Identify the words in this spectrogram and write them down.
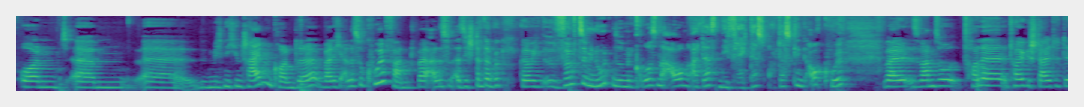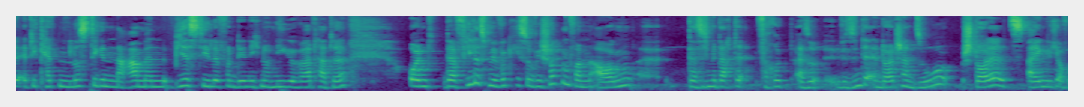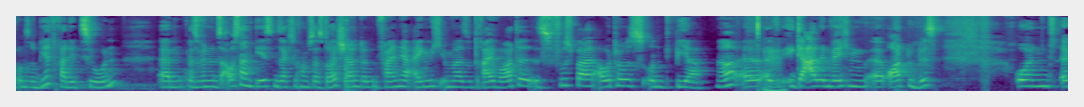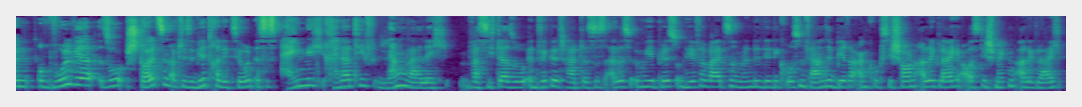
und ähm, äh, mich nicht entscheiden konnte, weil ich alles so cool fand, weil alles, also ich stand da wirklich, glaube ich, 15 Minuten so mit großen Augen, ah das, nee, vielleicht das, oh, das klingt auch cool weil es waren so tolle, toll gestaltete Etiketten, lustige Namen, Bierstile, von denen ich noch nie gehört hatte. Und da fiel es mir wirklich so wie Schuppen von den Augen, äh, dass ich mir dachte, verrückt, also wir sind ja in Deutschland so stolz eigentlich auf unsere Biertradition. Ähm, also wenn du ins Ausland gehst und sagst, du kommst aus Deutschland, dann fallen ja eigentlich immer so drei Worte, ist Fußball, Autos und Bier. Ne? Äh, also mhm. egal in welchem äh, Ort du bist. Und ähm, obwohl wir so stolz sind auf diese Biertradition, ist es eigentlich relativ langweilig, was sich da so entwickelt hat. Das ist alles irgendwie Pilz und Hefeweizen. Und wenn du dir die großen Fernsehbiere anguckst, die schauen alle gleich aus, die schmecken alle gleich.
